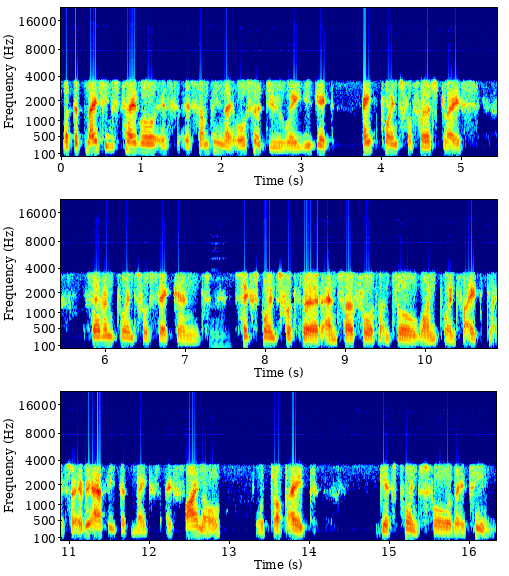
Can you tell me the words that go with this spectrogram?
But the placings table is, is something they also do where you get eight points for first place, seven points for second, mm. six points for third, and so forth until one point for eighth place. So every athlete that makes a final or top eight gets points for their team.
